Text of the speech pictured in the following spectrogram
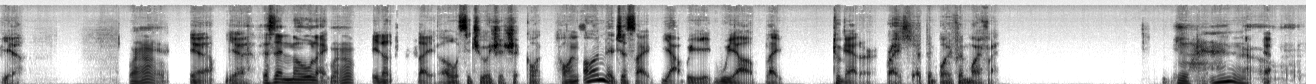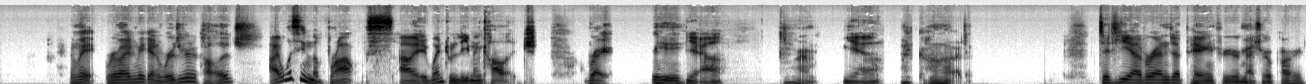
Yeah, Wow. yeah, yeah. There's then no like Wow. you know like oh situation shit going going on. It's just like yeah, we we are like together, right? At the boyfriend boyfriend. Wow. Wait, remind me again, where'd you go to college? I was in the Bronx. I went to Lehman College. Right. Mm-hmm. Yeah, yeah. my God. Did he ever end up paying for your Metro card?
